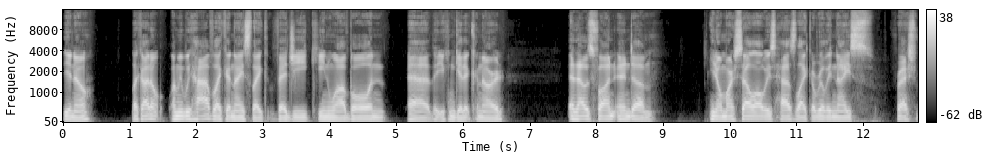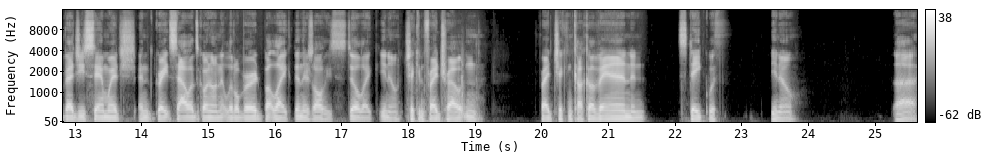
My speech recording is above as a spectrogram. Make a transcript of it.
you know, like I don't. I mean, we have like a nice like veggie quinoa bowl and uh, that you can get at Canard, and that was fun. And um, you know, Marcel always has like a really nice fresh veggie sandwich and great salads going on at Little Bird. But like then there's always still like you know chicken fried trout and fried chicken vin and steak with you know uh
